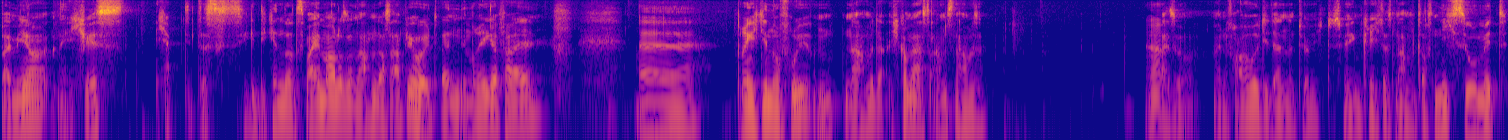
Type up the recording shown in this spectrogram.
bei mir, ich weiß, ich habe die, das- die Kinder zweimal oder so nachmittags abgeholt, wenn im Regelfall äh, bringe ich die nur früh und Nachmittag, ich komme erst abends nach Hause. Ja. Also meine Frau holt die dann natürlich, deswegen kriege ich das nachmittags nicht so mit.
